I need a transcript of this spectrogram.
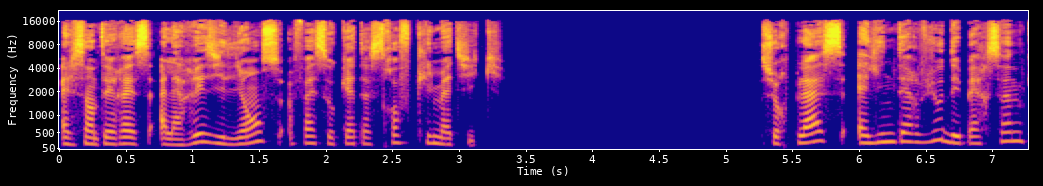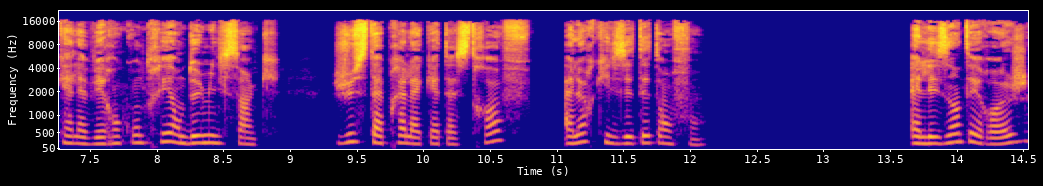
Elle s'intéresse à la résilience face aux catastrophes climatiques. Sur place, elle interviewe des personnes qu'elle avait rencontrées en 2005, juste après la catastrophe, alors qu'ils étaient enfants. Elle les interroge,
